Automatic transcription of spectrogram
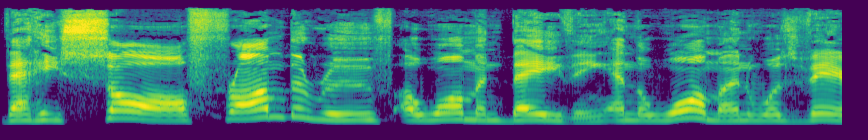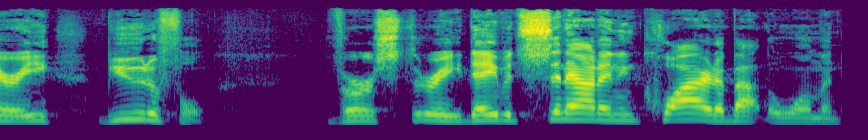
that he saw from the roof a woman bathing, and the woman was very beautiful. Verse 3 David sent out and inquired about the woman.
